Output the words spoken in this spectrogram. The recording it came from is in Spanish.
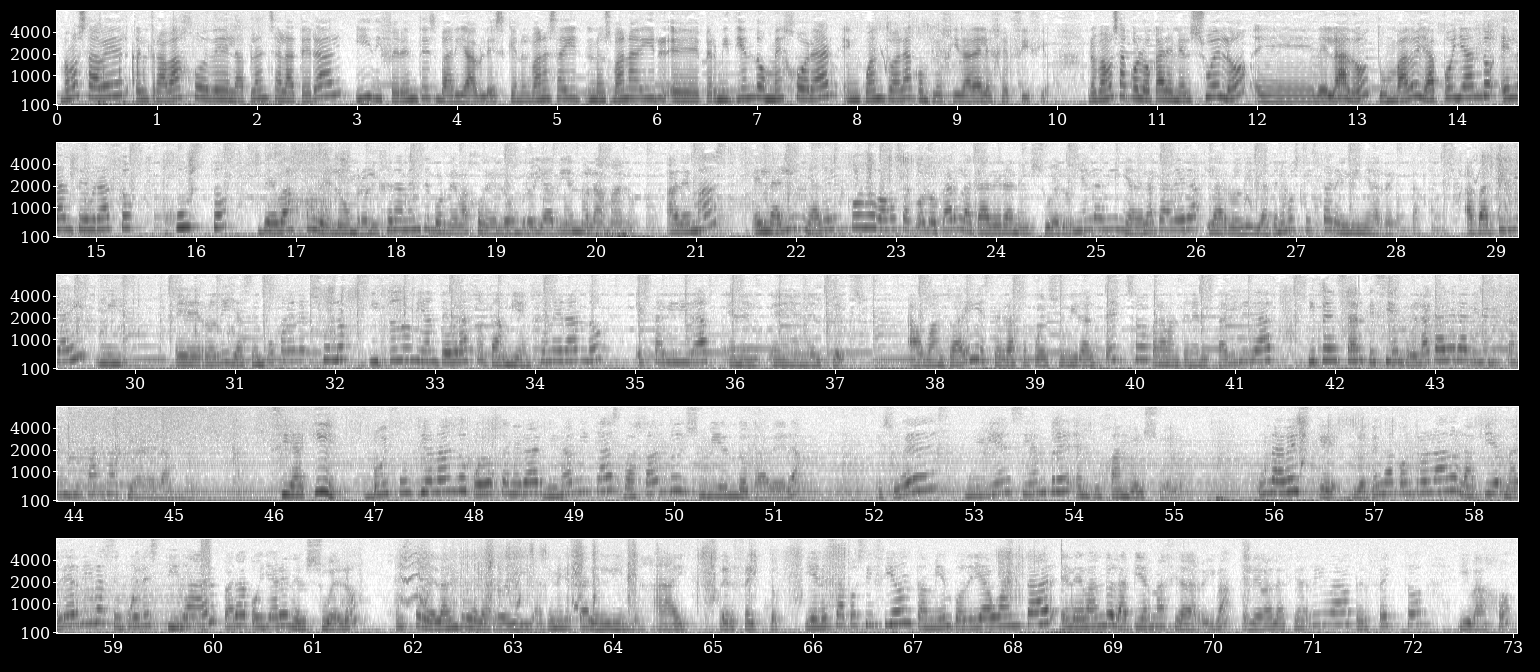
Vamos a ver el trabajo de la plancha lateral y diferentes variables que nos van a, nos van a ir eh, permitiendo mejorar en cuanto a la complejidad del ejercicio. Nos vamos a colocar en el suelo eh, de lado, tumbado y apoyando el antebrazo justo debajo del hombro, ligeramente por debajo del hombro y abriendo la mano. Además, en la línea del codo vamos a colocar la cadera en el suelo y en la línea de la cadera la rodilla. Tenemos que estar en línea recta. A partir de ahí mis eh, rodillas se empujan en el suelo y todo mi antebrazo también, generando estabilidad en el, en el pecho. Aguanto ahí, este brazo puede subir al techo para mantener estabilidad y pensar que siempre la cadera tiene que estar empujando hacia adelante. Si aquí voy funcionando, puedo generar dinámicas bajando y subiendo cadera. Eso es, muy bien, siempre empujando el suelo. Una vez que lo tenga controlado, la pierna de arriba se puede estirar para apoyar en el suelo, justo delante de la rodilla. Tiene que estar en línea. Ahí, perfecto. Y en esa posición también podría aguantar elevando la pierna hacia arriba. Elevarla hacia arriba, perfecto, y bajo.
